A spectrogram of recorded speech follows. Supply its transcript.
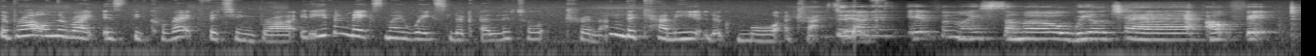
The bra on the right is the correct fitting bra. It even makes my waist look a little trimmer. The cami look more attractive. So that is it for my summer wheelchair outfit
